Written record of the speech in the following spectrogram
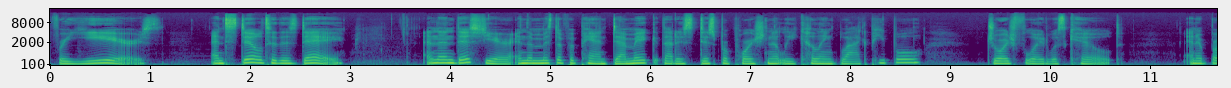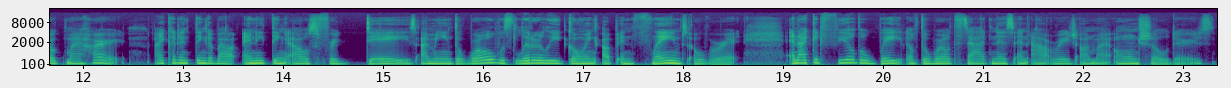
for years, and still to this day. And then this year, in the midst of a pandemic that is disproportionately killing black people, George Floyd was killed. And it broke my heart. I couldn't think about anything else for days. I mean, the world was literally going up in flames over it. And I could feel the weight of the world's sadness and outrage on my own shoulders.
